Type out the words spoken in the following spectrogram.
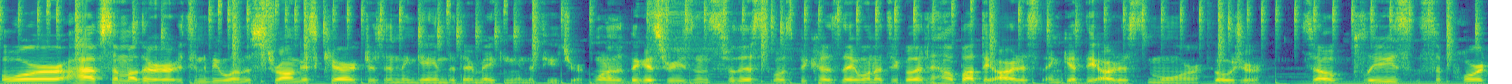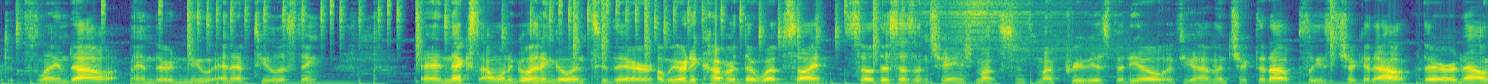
or have some other, it's going to be one of the strongest characters in the game that they're making in the future. One of the biggest reasons for this was because they wanted to go ahead and help out the artists and get the artists more exposure. So please support Flame DAO and their new NFT listing. And next, I want to go ahead and go into their, uh, we already covered their website, so this hasn't changed much since my previous video. If you haven't checked it out, please check it out. They're now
